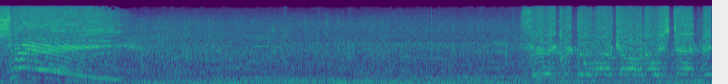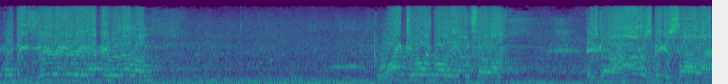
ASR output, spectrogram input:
Sweeney. Very quick little motor car. I know his dad, Mick, will be very, very happy with that one. Great drive by the young fella. He's got a heart as big as Phar Lap.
